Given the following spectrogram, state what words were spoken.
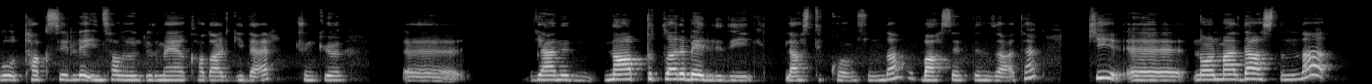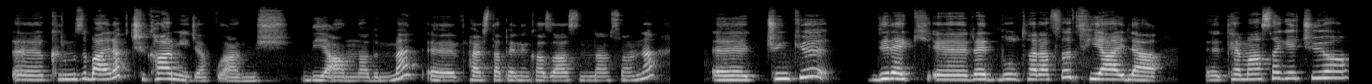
bu taksirle insan öldürmeye kadar gider. Çünkü e, yani ne yaptıkları belli değil. lastik konusunda bahsettin zaten ki e, normalde aslında e, kırmızı bayrak çıkarmayacaklarmış diye anladım ben e, Verstappen'in kazasından sonra. E, çünkü direkt e, Red Bull tarafı FIA ile e, temasa geçiyor.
